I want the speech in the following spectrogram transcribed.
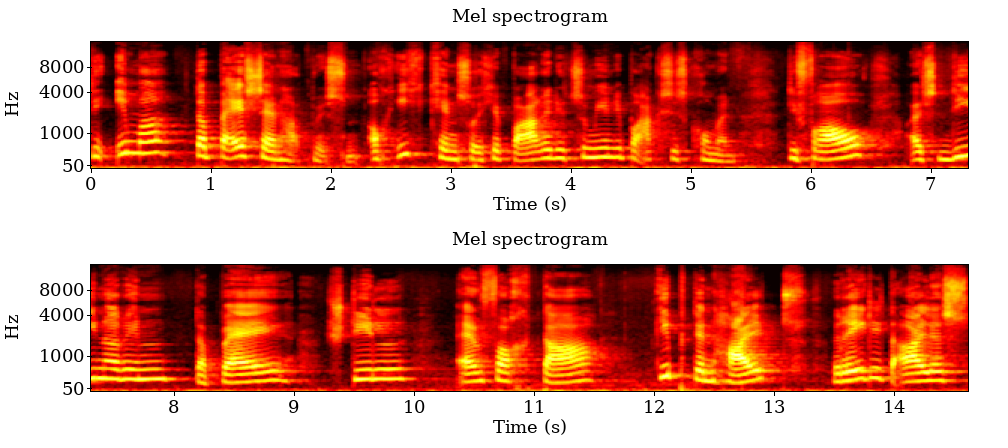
die immer dabei sein hat müssen. Auch ich kenne solche Paare, die zu mir in die Praxis kommen. Die Frau als Dienerin dabei, still, einfach da, gibt den Halt, regelt alles,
